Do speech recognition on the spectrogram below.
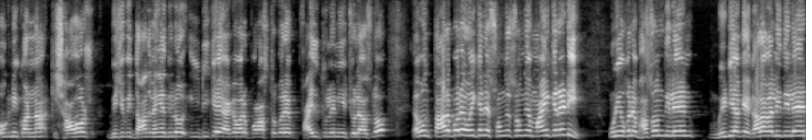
অগ্নিকন্যা, কি সাহস বিজেপির দাঁত ভেঙে দিল ইডিকে একেবারে পরাস্ত করে ফাইল তুলে নিয়ে চলে আসলো এবং তারপরে ওইখানে সঙ্গে সঙ্গে মাইক রেডি উনি ওখানে ভাষণ দিলেন মিডিয়াকে গালাগালি দিলেন,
